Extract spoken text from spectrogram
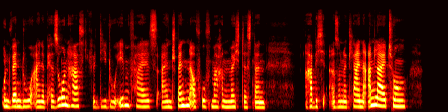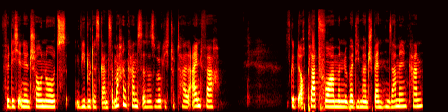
Und wenn du eine Person hast, für die du ebenfalls einen Spendenaufruf machen möchtest, dann habe ich also eine kleine Anleitung für dich in den Show Notes, wie du das Ganze machen kannst. Es ist wirklich total einfach. Es gibt auch Plattformen, über die man Spenden sammeln kann.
